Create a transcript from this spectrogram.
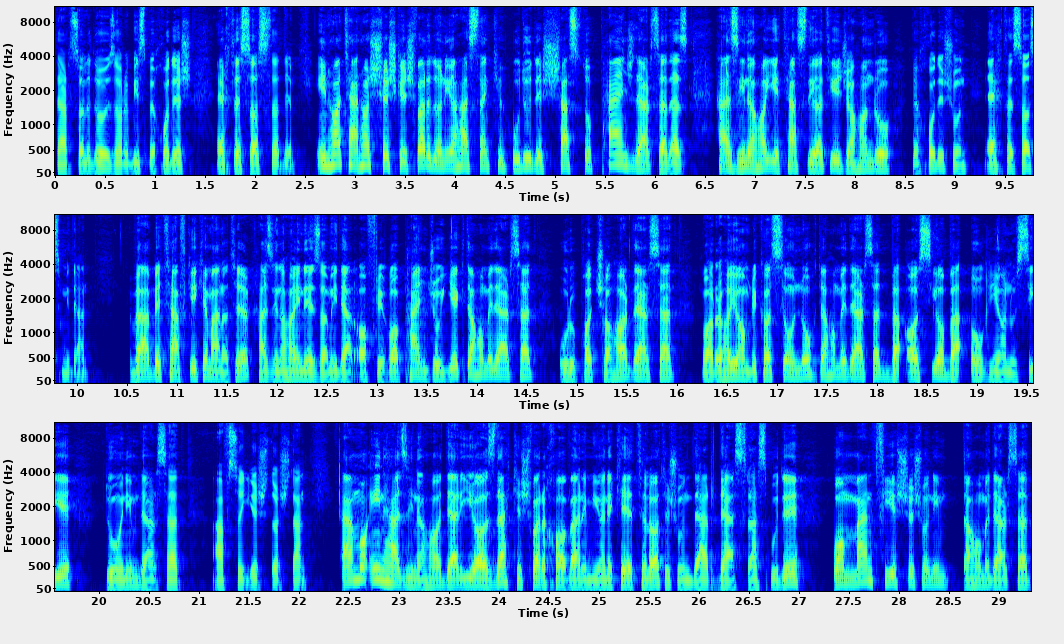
در سال 2020 به خودش اختصاص داده. اینها تنها شش کشور دنیا هستند که حدود 65 درصد از هزینه های تسلیحاتی جهان رو به خودشون اختصاص میدن. و به تفکیک مناطق هزینه های نظامی در آفریقا 5 و یک دهم درصد اروپا 4 درصد قاره های آمریکا 3 و 9 دهم درصد و آسیا و اقیانوسیه 2.5 درصد افزایش داشتند اما این هزینه ها در 11 کشور خاورمیانه که اطلاعاتشون در دسترس بوده با منفی 6.5 دهم درصد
